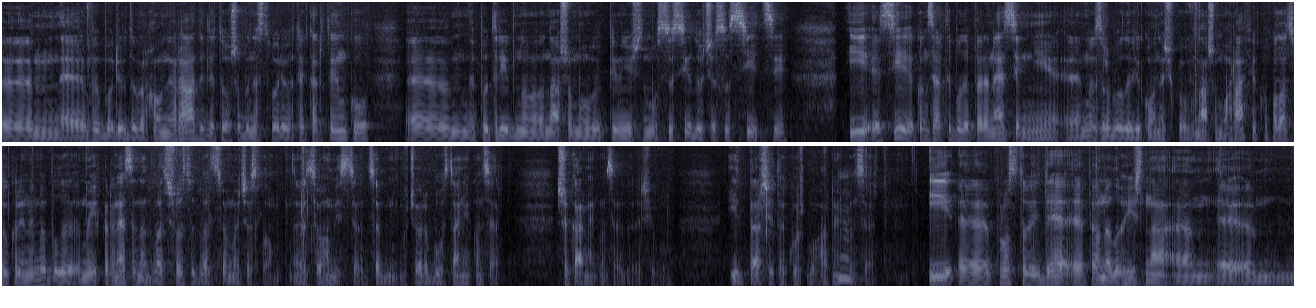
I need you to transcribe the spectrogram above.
ем, е, виборів до Верховної Ради, для того, щоб не створювати картинку, ем, потрібно нашому північному сусіду чи сусідці. І ці концерти були перенесені. е, Ми зробили віконечко в нашому графіку Палацу України. Ми були ми їх перенесли на 26-27 число е, цього місяця. Це вчора був останній концерт. Шикарний концерт, до речі, був. І перший також був гарний концерт. І е, просто йде е, певна логічна ем, е, ем,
